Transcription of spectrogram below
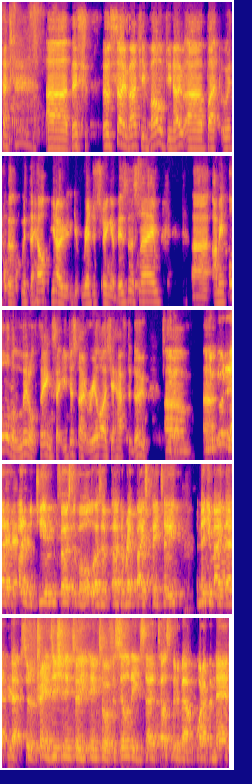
uh, this there was so much involved, you know. Uh, but with the with the help, you know, registering a business name. Uh, I mean, all the little things that you just don't realise you have to do. Um, and you doing it out of, out of a gym first of all, as a, like a rep-based PT, and then you made that, yeah. that sort of transition into into a facility. So tell us a bit about what happened there.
